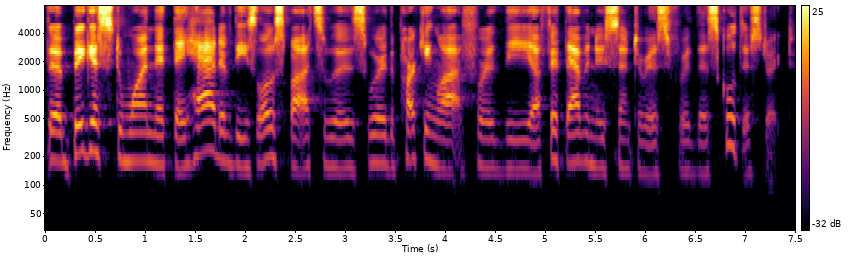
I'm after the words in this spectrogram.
the biggest one that they had of these low spots was where the parking lot for the uh, Fifth Avenue Center is for the school district.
